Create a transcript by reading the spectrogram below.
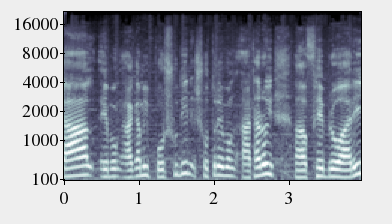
কাল এবং আগামী পরশুদিন সতেরো এবং আঠারোই ফেব্রুয়ারি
